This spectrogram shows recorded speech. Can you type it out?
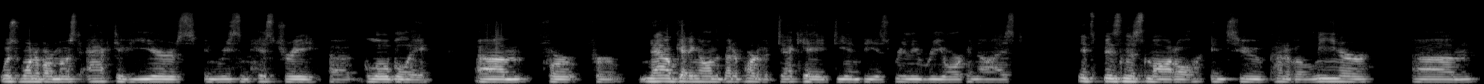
was one of our most active years in recent history uh, globally. Um, for for now, getting on the better part of a decade, DNB has really reorganized its business model into kind of a leaner, um,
